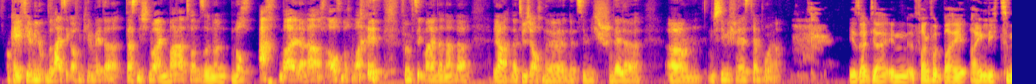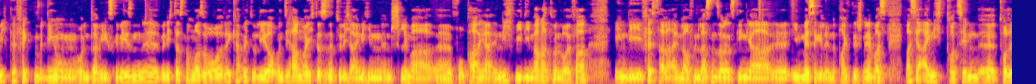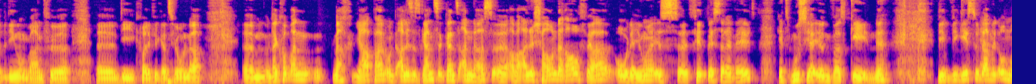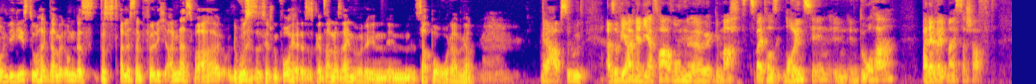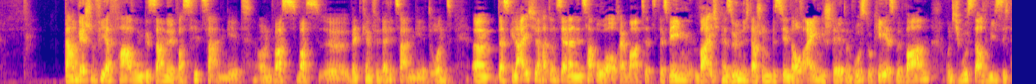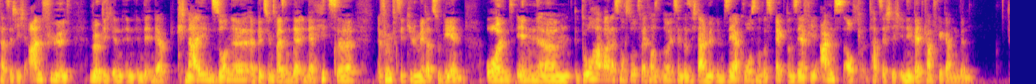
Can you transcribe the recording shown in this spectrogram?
okay, 4 Minuten 30 auf dem Kilometer, das nicht nur ein Marathon, sondern noch achtmal danach, auch nochmal 50 Mal hintereinander. Ja, natürlich auch eine, eine ziemlich schnelle, ähm, ein ziemlich schnelles Tempo, ja. Ihr seid ja in Frankfurt bei eigentlich ziemlich perfekten Bedingungen unterwegs gewesen, äh, wenn ich das nochmal so rekapituliere. Und sie haben euch, das ist natürlich eigentlich ein, ein schlimmer äh, Fauxpas, ja nicht wie die Marathonläufer in die Festhalle einlaufen lassen, sondern es ging ja äh, im Messegelände praktisch, ne? was, was ja eigentlich trotzdem äh, tolle Bedingungen waren für äh, die Qualifikation da. Ähm, und dann kommt man nach Japan und alles ist ganz, ganz anders, äh, aber alle schauen darauf, ja, oh, der Junge ist äh, Viertbester der Welt, jetzt muss ja irgendwas gehen. Ne? Wie, wie gehst du ja. damit um und wie gehst du halt damit um, dass das alles dann völlig anders war? Du wusstest es ja schon vorher, dass es ganz anders sein würde in, in Sapporo dann, ja. Ja, absolut. Also wir haben ja die Erfahrung äh, gemacht 2019 in, in Doha bei der Weltmeisterschaft da haben wir schon viel Erfahrung gesammelt, was Hitze angeht und was, was äh, Wettkämpfe in der Hitze angeht. Und äh, das Gleiche hat uns ja dann in Sapporo auch erwartet. Deswegen war ich persönlich da schon ein bisschen drauf eingestellt und wusste, okay, es wird warm und ich wusste auch, wie es sich tatsächlich anfühlt, wirklich in, in, in der knallen Sonne äh, beziehungsweise in der, in der Hitze 50 Kilometer zu gehen. Und in ähm, Doha war das noch so 2019, dass ich da mit einem sehr großen Respekt und sehr viel Angst auch tatsächlich in den Wettkampf gegangen bin.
